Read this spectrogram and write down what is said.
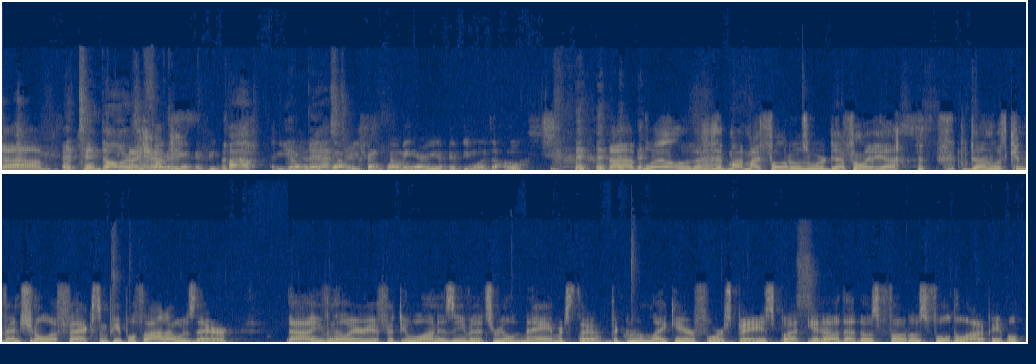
Um, at ten dollars I a have- Area fucking 50, pop. are you, You trying to, Duff, are you trying to tell me Area 51's a hoax? uh, well, uh, my, my photos were definitely uh, done with conventional effects, and people thought I was there. Uh, even though Area 51 isn't even its real name, it's the the Groom Lake Air Force Base. But Yes, you know that those photos fooled a lot of people.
